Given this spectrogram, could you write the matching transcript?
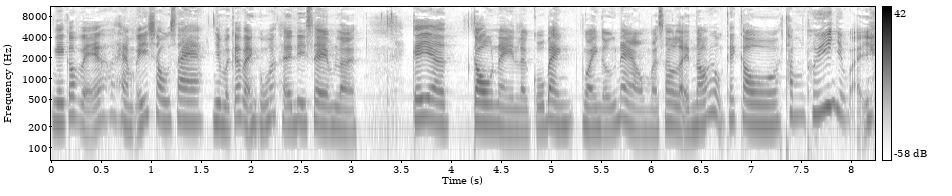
Nghe có vẻ hàm ý sâu xa nhưng mà các bạn cũng có thể đi xem là cái ờ, câu này là của ban ngoại ngữ nào mà sao lại nói một cái câu thâm thúy như vậy.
